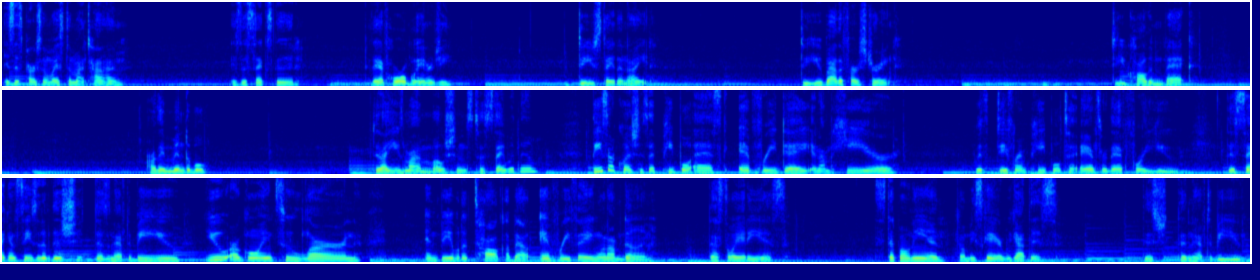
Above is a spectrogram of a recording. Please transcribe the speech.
Is this person wasting my time? Is the sex good? Do they have horrible energy? Do you stay the night? Do you buy the first drink? Do you call them back? Are they mendable? Did I use my emotions to stay with them? These are questions that people ask every day, and I'm here with different people to answer that for you. This second season of this shit doesn't have to be you. You are going to learn and be able to talk about everything when I'm done. That's the way it is. Step on in. Don't be scared. We got this. This doesn't have to be you.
